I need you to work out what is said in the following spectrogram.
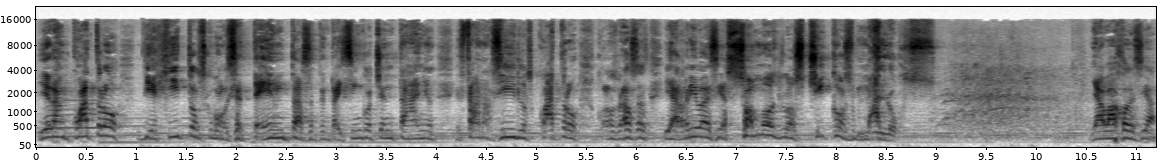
Y eran cuatro viejitos como de 70, 75, 80 años. Estaban así los cuatro con los brazos y arriba decía, somos los chicos malos. Y abajo decía,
